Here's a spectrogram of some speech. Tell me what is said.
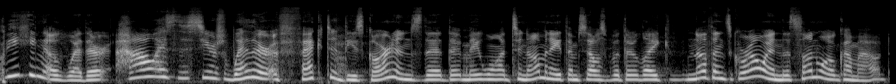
Speaking of weather, how has this year's weather affected these gardens that, that may want to nominate themselves, but they're like, nothing's growing, the sun won't come out?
